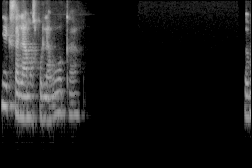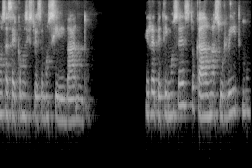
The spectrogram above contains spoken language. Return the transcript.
Y exhalamos por la boca. Podemos hacer como si estuviésemos silbando. Y repetimos esto, cada uno a su ritmo.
